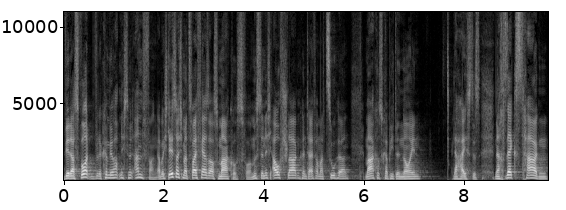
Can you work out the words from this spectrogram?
wir das Wort, da können wir überhaupt nichts mit anfangen. Aber ich lese euch mal zwei Verse aus Markus vor. Müsst ihr nicht aufschlagen, könnt ihr einfach mal zuhören. Markus Kapitel 9, da heißt es, nach sechs Tagen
